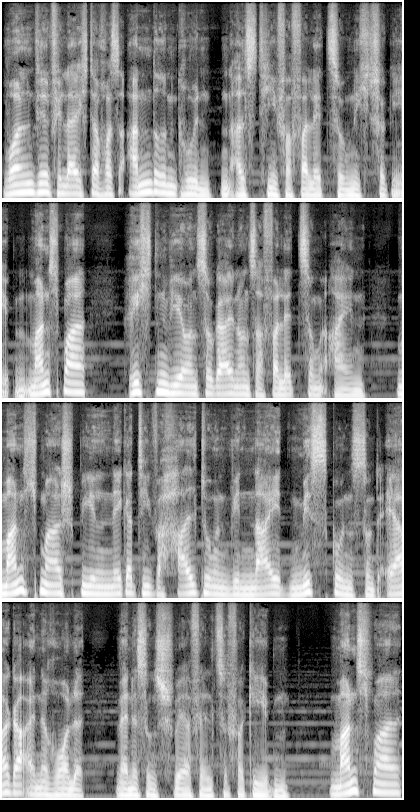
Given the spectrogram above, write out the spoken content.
wollen wir vielleicht auch aus anderen Gründen als tiefer Verletzung nicht vergeben. Manchmal richten wir uns sogar in unserer Verletzung ein. Manchmal spielen negative Haltungen wie Neid, Missgunst und Ärger eine Rolle, wenn es uns schwerfällt zu vergeben. Manchmal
